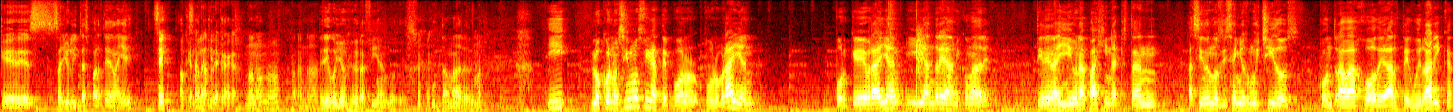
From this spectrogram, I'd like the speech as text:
que es, Sayulita es parte de Nayarit. Sí. Ok, no la quería exactamente. cagar. No, no, no, para nada. Te digo, yo en geografía ando de su puta madre de mal. Y lo conocimos, fíjate, por, por Brian, porque Brian y Andrea, mi comadre, tienen ahí una página que están haciendo unos diseños muy chidos con trabajo de arte wixárika.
